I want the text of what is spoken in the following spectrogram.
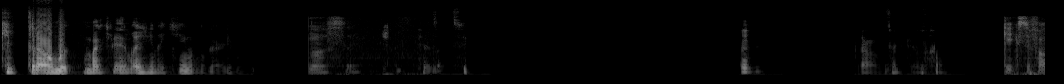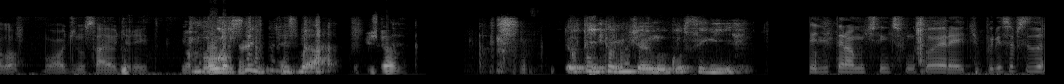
Que trauma. Mas você imagina aqui em um lugar de Nossa. O que, que você falou? O áudio não saiu direito. Eu não lugar consegui. Eu tentei mijar, eu não consegui. Você literalmente tem disfunção erétil. Por isso você precisa,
